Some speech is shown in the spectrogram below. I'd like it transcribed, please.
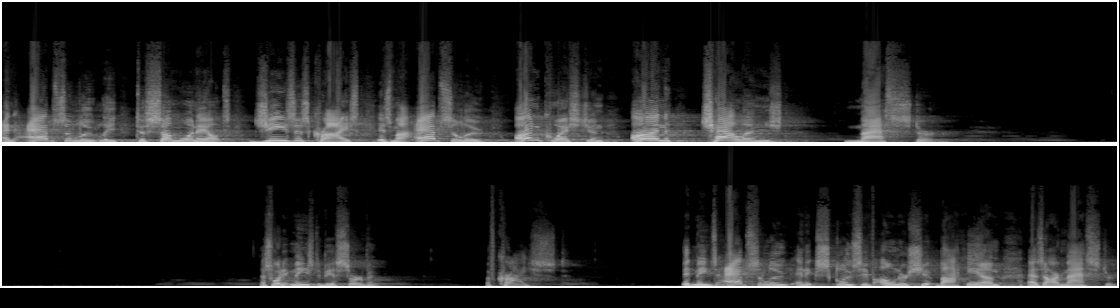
and absolutely to someone else. Jesus Christ is my absolute, unquestioned, unchallenged master. That's what it means to be a servant. of Christ. It means absolute and exclusive ownership by Him as our master.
